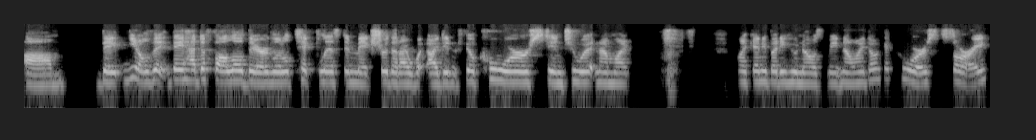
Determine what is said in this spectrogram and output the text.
Um, they, you know, they, they had to follow their little tick list and make sure that I, I didn't feel coerced into it. And I'm like, like anybody who knows me, no, I don't get coerced. Sorry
